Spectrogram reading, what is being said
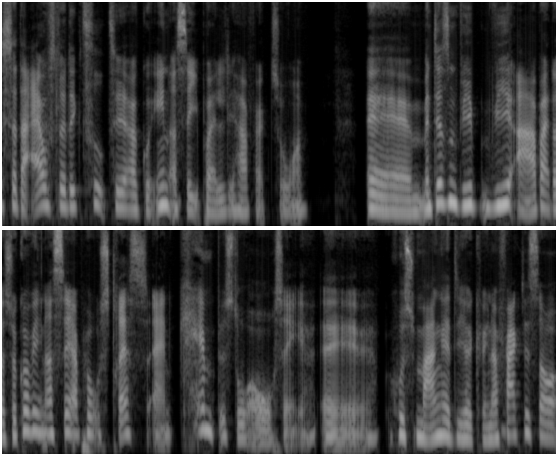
så der er jo slet ikke tid til at gå ind og se på alle de her faktorer. Øh, men det er sådan, vi, vi arbejder. Så går vi ind og ser på, stress er en kæmpe stor årsag øh, hos mange af de her kvinder. Faktisk så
